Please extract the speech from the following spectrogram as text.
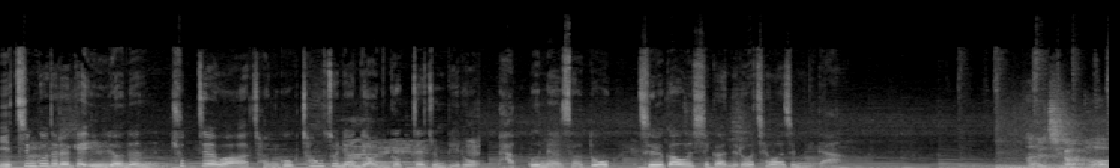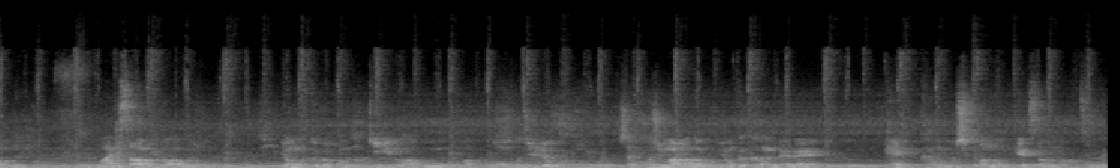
이 친구들에게 1년은 축제와 전국 청소년 연극제 준비로 바쁘면서도 즐거운 시간으로 채워집니다. 다들 지각도 하고 많이 싸우기도 하고 연극도 몇 번 바뀌기도 하고 막 엎어지려고 하고. 진짜 거짓말 안 하고 연극하는 내내 100한 50번 넘게 싸운 것 같은데.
